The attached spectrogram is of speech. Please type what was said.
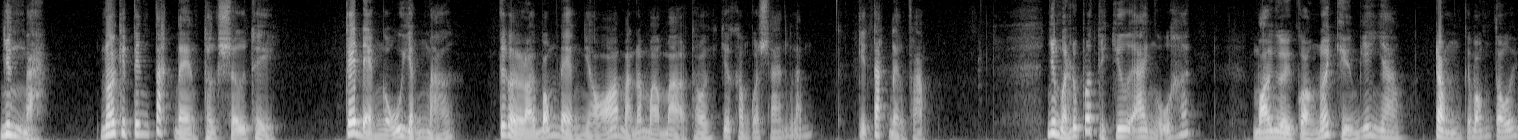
Nhưng mà, nói cái tiếng tắt đèn thật sự thì cái đèn ngủ vẫn mở. Tức là loại bóng đèn nhỏ mà nó mờ mờ thôi chứ không có sáng lắm. Chỉ tắt đèn phòng. Nhưng mà lúc đó thì chưa ai ngủ hết. Mọi người còn nói chuyện với nhau trong cái bóng tối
